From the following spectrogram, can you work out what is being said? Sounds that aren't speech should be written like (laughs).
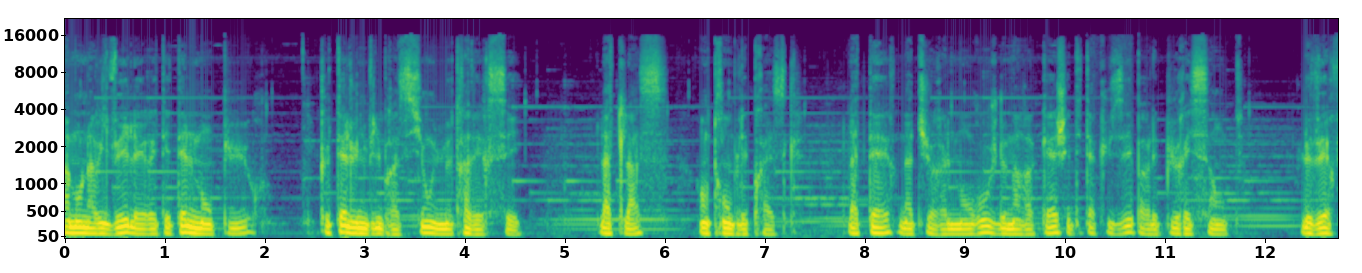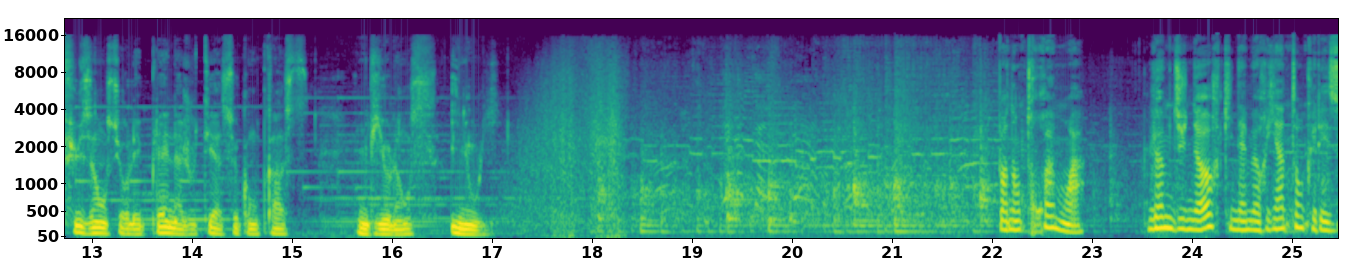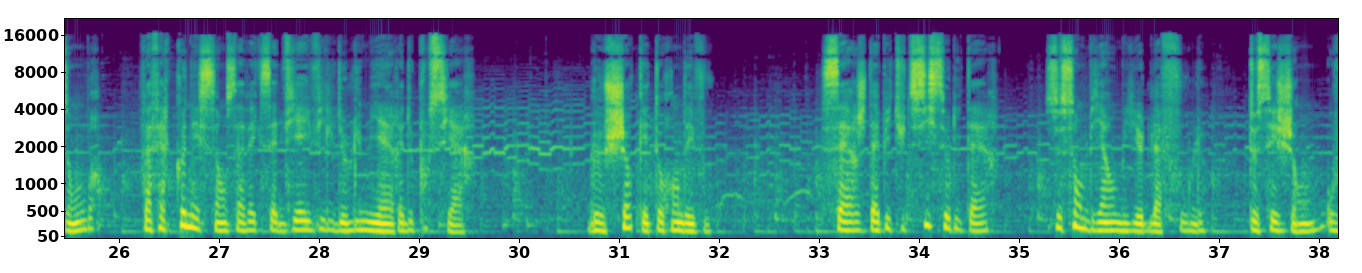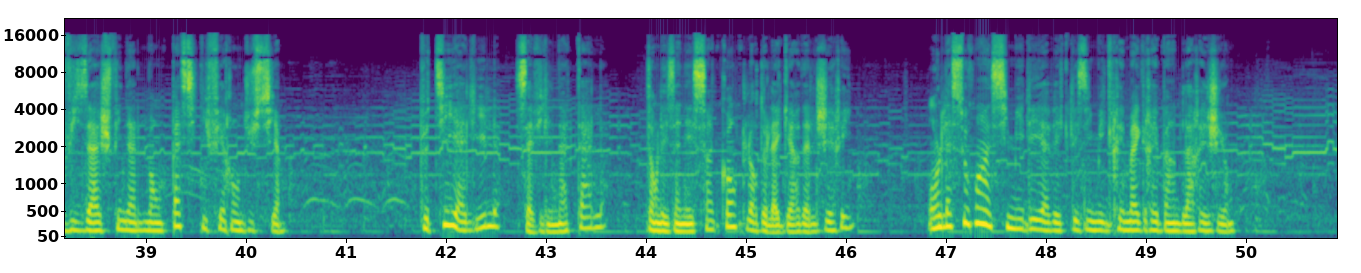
À mon arrivée, l'air était tellement pur que, telle une vibration, il me traversait. L'Atlas en tremblait presque. La terre, naturellement rouge de Marrakech, était accusée par les plus récentes. Le vert fusant sur les plaines ajoutait à ce contraste une violence inouïe. Pendant trois mois, l'homme du Nord, qui n'aime rien tant que les ombres, va faire connaissance avec cette vieille ville de lumière et de poussière. Le choc est au rendez-vous. Serge, d'habitude si solitaire, se sent bien au milieu de la foule, de ces gens au visage finalement pas si différent du sien. Petit à Lille, sa ville natale, dans les années 50 lors de la guerre d'Algérie, on l'a souvent assimilé avec les immigrés maghrébins de la région.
